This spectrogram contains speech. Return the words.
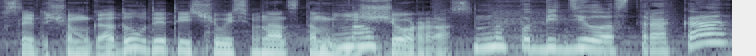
в следующем году, в 2018, Ну, еще раз. Ну, победила строка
